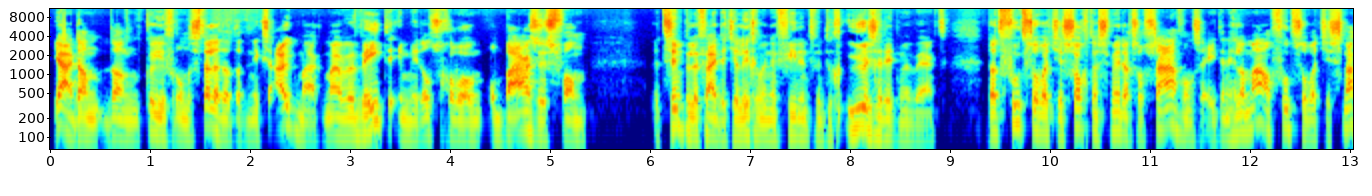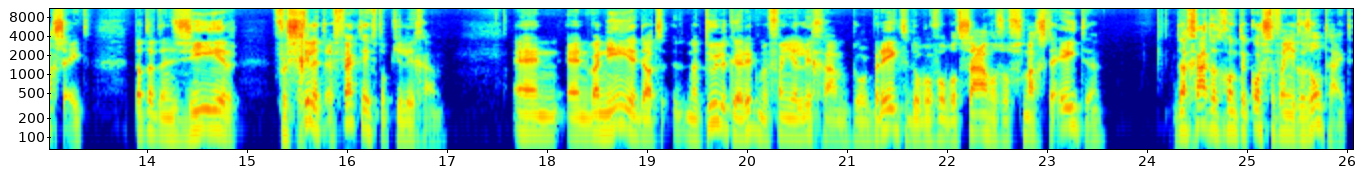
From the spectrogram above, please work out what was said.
Ja, dan, dan kun je veronderstellen dat dat niks uitmaakt. Maar we weten inmiddels gewoon op basis van het simpele feit dat je lichaam in een 24 uur ritme werkt, dat voedsel wat je ochtends, middags of avonds eet, en helemaal voedsel wat je s'nachts eet, dat het een zeer verschillend effect heeft op je lichaam. En, en wanneer je dat natuurlijke ritme van je lichaam doorbreekt door bijvoorbeeld s'avonds of s'nachts te eten, dan gaat het gewoon ten koste van je gezondheid.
